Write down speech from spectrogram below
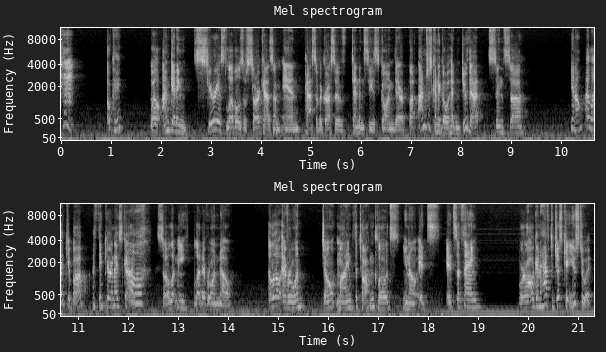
Hmm. Okay. Well, I'm getting serious levels of sarcasm and passive aggressive tendencies going there, but I'm just going to go ahead and do that since, uh, you know, I like you, Bob. I think you're a nice guy. Aw. So let me let everyone know. Hello, everyone. Don't mind the talking clothes. You know, it's it's a thing. We're all going to have to just get used to it.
